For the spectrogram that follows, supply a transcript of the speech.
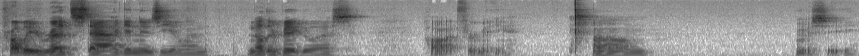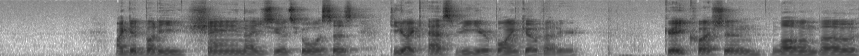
Probably a red stag in New Zealand. Another big list. Hot for me. Um, let me see my good buddy Shane that I used to go to school with says, "Do you like SV or Blanco better?" Great question. Love them both.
